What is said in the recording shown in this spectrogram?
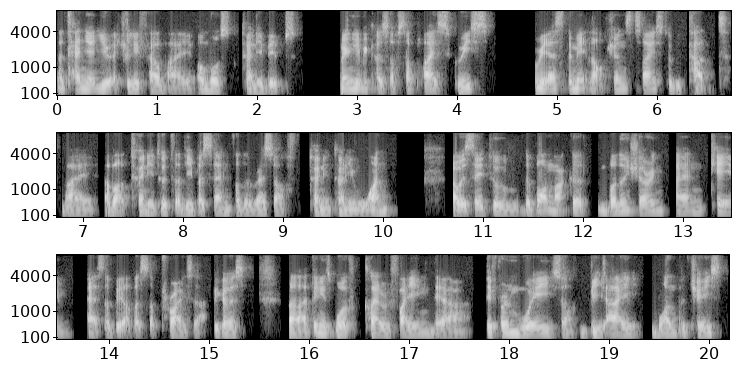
The 10-year yield actually fell by almost 20 bips, mainly because of supply squeeze. We estimate the auction size to be cut by about 20 to 30% for the rest of 2021. I would say to the bond market, burden sharing plan came as a bit of a surprise uh, because uh, I think it's worth clarifying there are different ways of BI bond purchase.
